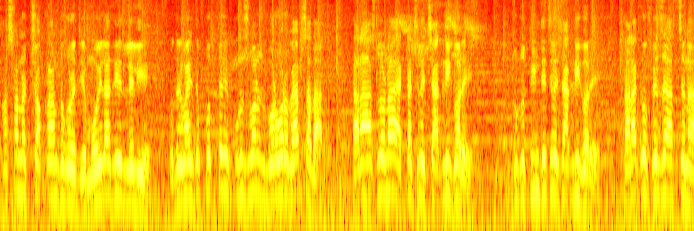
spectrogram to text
ফাঁসানোর চক্রান্ত করেছে, মহিলাদের লেলিয়ে। ওদের বাড়িতে প্রত্যেকে পুরুষ মানুষ, বড় বড় ব্যবসাদার। তারা আসলো না, একটা ছেলে চাকরি করে, দুটো তিনটে ছেলে চাকরি করে। তারা কেউ ফেসে আসছে না।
